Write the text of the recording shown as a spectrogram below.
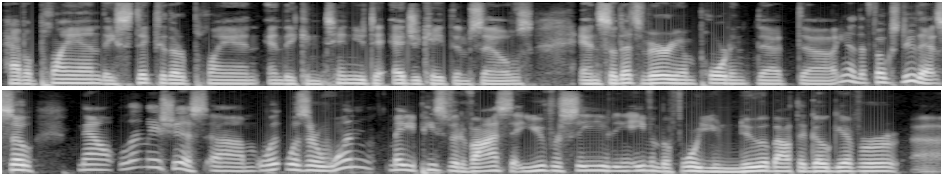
have a plan, they stick to their plan, and they continue to educate themselves. And so that's very important that uh, you know that folks do that. So now let me ask you this: um, was there one maybe piece of advice that you've received even before you knew about the Go Giver, uh,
